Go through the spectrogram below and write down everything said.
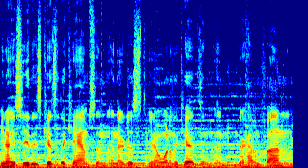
You know, you see these kids at the camps, and, and they're just you know one of the kids, and, and they're having fun,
